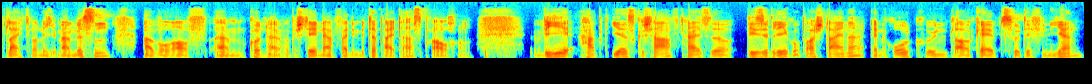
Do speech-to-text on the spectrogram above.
vielleicht auch nicht immer müssen, aber worauf ähm, Kunden einfach bestehen, einfach weil die Mitarbeiter es brauchen. Wie habt ihr es geschafft, also diese Lego-Bausteine in Rot, Grün, Blau, Gelb zu definieren,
